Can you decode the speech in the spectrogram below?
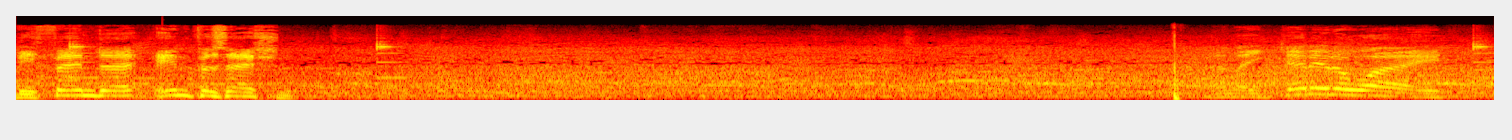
Defender in possession. And they get it away.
